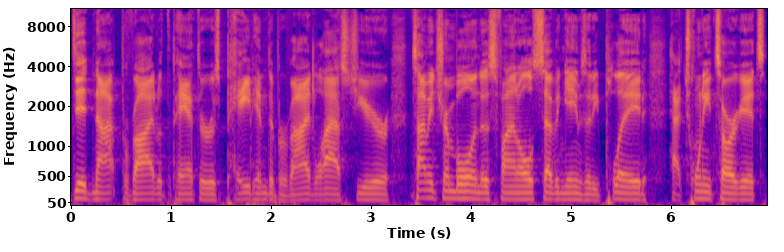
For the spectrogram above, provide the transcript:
did not provide what the Panthers paid him to provide last year. Tommy Tremble in those final seven games that he played had 20 targets,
